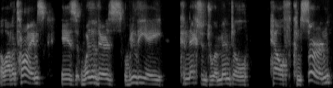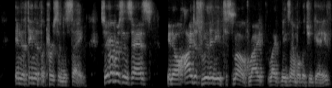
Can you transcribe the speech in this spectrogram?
a lot of times is whether there's really a connection to a mental health concern in the thing that the person is saying. So if a person says, you know, I just really need to smoke, right? Like the example that you gave.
